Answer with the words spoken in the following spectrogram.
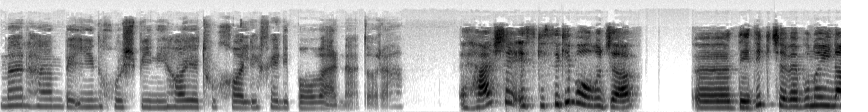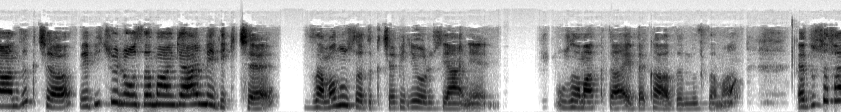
من هم به این خوشبینی های تو خالی خیلی باور ندارم. Her şey eskisi gibi olacak dedikçe ve buna inandıkça ve bir türlü o zaman gelmedikçe zaman uzadıkça biliyoruz yani uzamakta evde kaldığımız zaman e, bu sefer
